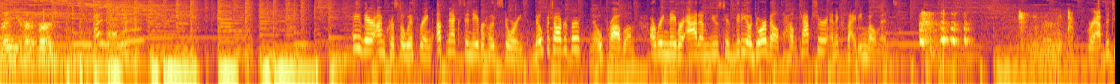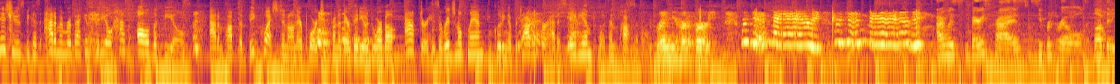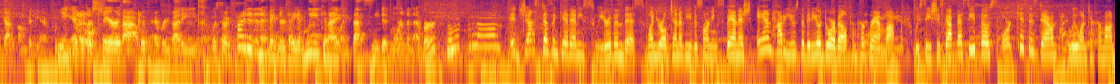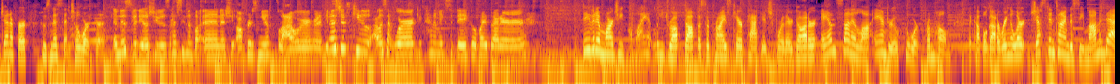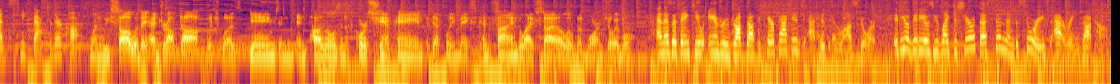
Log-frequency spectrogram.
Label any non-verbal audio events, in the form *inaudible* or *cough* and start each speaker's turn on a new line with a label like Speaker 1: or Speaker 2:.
Speaker 1: Ring, you heard it first.
Speaker 2: Hey there, I'm Crystal with Ring. Up next in Neighborhood Stories. No photographer, no problem. Our Ring neighbor Adam used his video doorbell to help capture an exciting moment. *laughs* Grab the tissues because Adam and Rebecca's video has all the feels. *laughs* Adam popped the big question on their porch in front of their video doorbell after his original plan, including a photographer at a stadium, wasn't possible.
Speaker 1: Ring, you heard it first.
Speaker 3: We're getting married! We're getting married!
Speaker 4: I was very surprised, super thrilled. Love that he got it on video. Being able to share that with everybody was so excited and it made their day and week and I like that's needed more than ever.
Speaker 2: Oh, It just doesn't get any sweeter than this. One year old Genevieve is learning Spanish and how to use the video doorbell from her grandma. We see she's got besitos or kisses down and blew one to her mom Jennifer, who's an essential worker.
Speaker 5: In this video, she was pressing the button and she offers me a flower. And you know, it's just cute. I was at work, it kind of makes the day go by better.
Speaker 2: David and Margie quietly dropped off a surprise care package for their daughter and son in law, Andrew, who work from home. The couple got a ring alert just in time to see mom and dad sneak back to their car.
Speaker 6: When we saw what they had dropped off, which was games and, and puzzles and, of course, champagne, it definitely makes confined lifestyle a little bit more enjoyable.
Speaker 2: And as a thank you, Andrew dropped off a care package at his in law's door. If you have videos you'd like to share with us, send them to stories at ring.com.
